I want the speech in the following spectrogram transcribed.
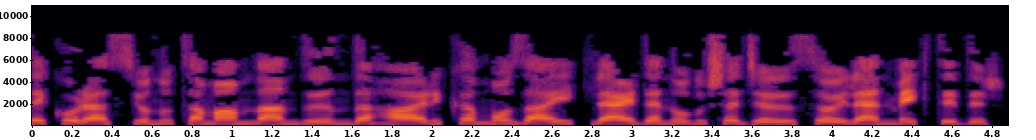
dekorasyonu tamamlandığında harika mozaiklerden oluşacağı söylenmektedir.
